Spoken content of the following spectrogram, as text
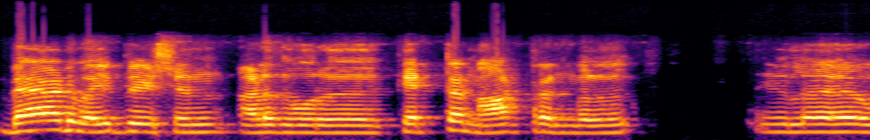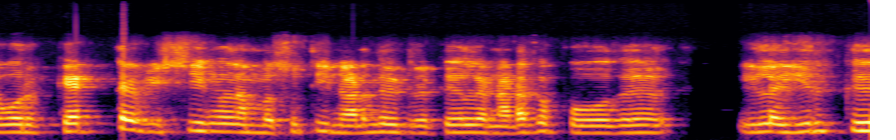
பேட் வைப்ரேஷன் அல்லது ஒரு கெட்ட நாற்றங்கள் இதுல ஒரு கெட்ட விஷயங்கள் நம்ம சுத்தி நடந்துகிட்டு இருக்கு இல்ல நடக்க போகுது இல்ல இருக்கு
